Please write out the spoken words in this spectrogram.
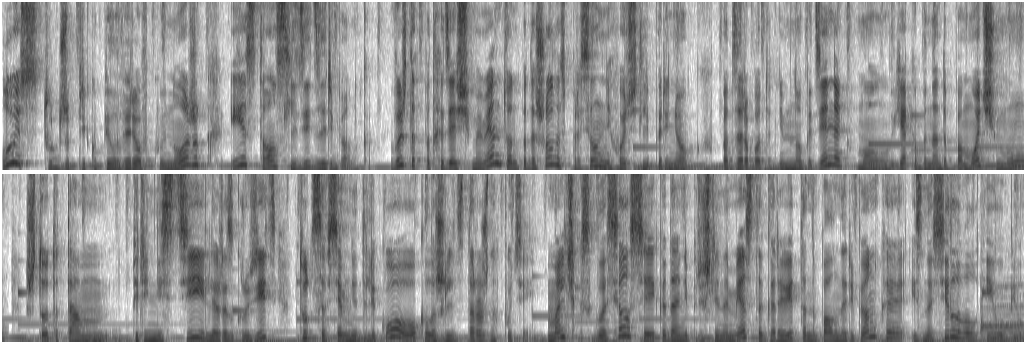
Луис тут же прикупил веревку и ножик и стал следить за ребенком. Выждав подходящий момент, он подошел и спросил, не хочет ли паренек подзаработать немного денег, мол, якобы надо помочь ему что-то там перенести или разгрузить. Тут совсем недалеко, около железнодорожных путей. Мальчик согласился, и когда они пришли на место, Горовита напал на ребенка, изнасиловал и убил.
